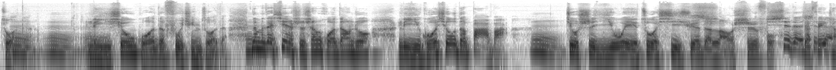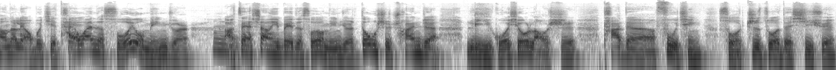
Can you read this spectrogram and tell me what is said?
做的，嗯，李修国的父亲做的。那么在现实生活当中，李国修的爸爸，嗯，就是一位做戏靴的老师傅，是的，这非常的了不起。台湾的所有名角儿啊，在上一辈的所有名角儿都是穿着李国修老师他的父亲所制作的戏靴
